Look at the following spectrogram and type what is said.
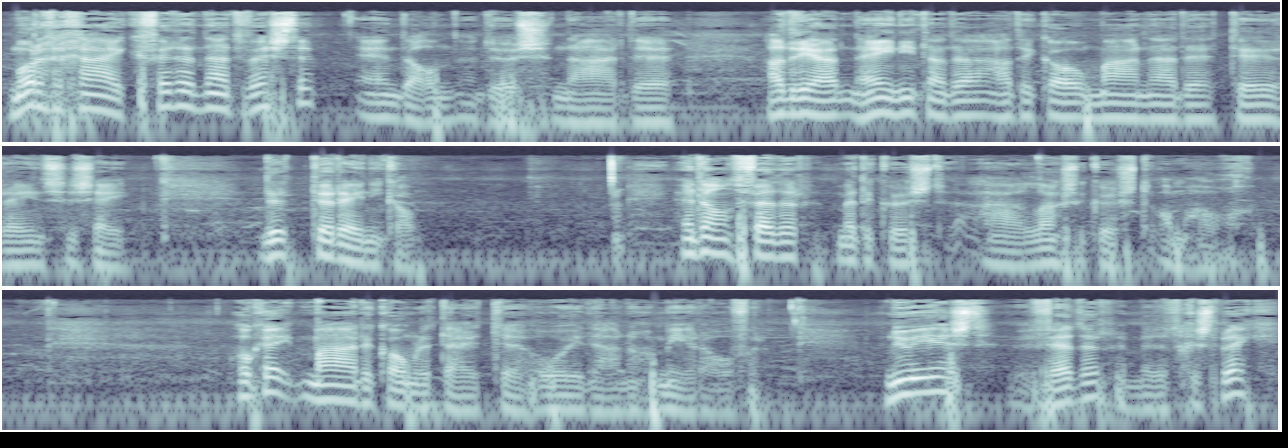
Morgen ga ik verder naar het westen en dan dus naar de Adriaan, nee, niet naar de Adrico, maar naar de Terreense Zee. De Terrenico. En dan verder met de kust, ah, langs de kust omhoog. Oké, maar de komende tijd eh, hoor je daar nog meer over. Nu eerst verder met het gesprek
